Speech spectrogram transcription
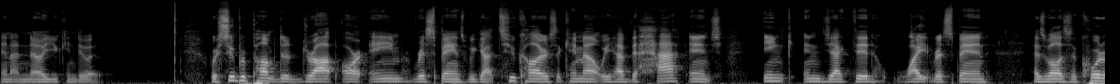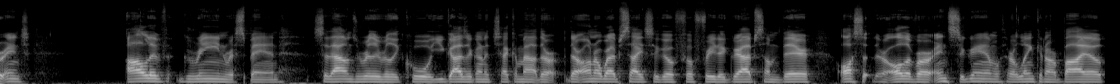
and I know you can do it. We're super pumped to drop our AIM wristbands. We got two colors that came out. We have the half inch ink injected white wristband, as well as a quarter inch olive green wristband. So that one's really really cool. You guys are gonna check them out. They're they're on our website, so go feel free to grab some there. Also, they're all over our Instagram with our link in our bio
